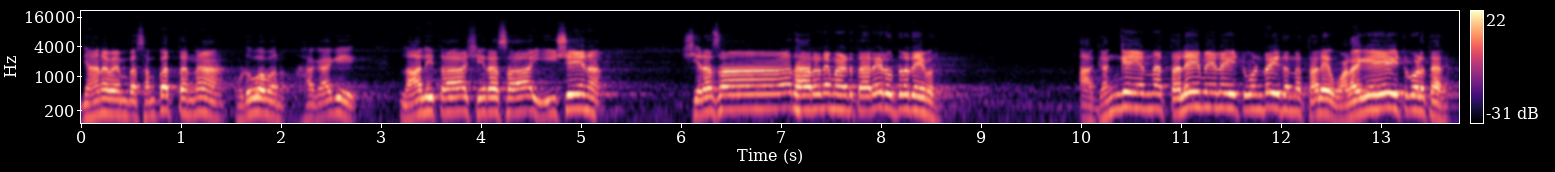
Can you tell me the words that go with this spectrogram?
ಜ್ಞಾನವೆಂಬ ಸಂಪತ್ತನ್ನು ಕೊಡುವವನು. ಹಾಗಾಗಿ ಲಾಲಿತಾ ಶಿರಸ ಈಶೇನ ಶಿರಸಾಧಾರಣೆ ಮಾಡ್ತಾರೆ ರುದ್ರದೇವರು. ಆ ಗಂಗೆಯನ್ನು ತಲೆ ಮೇಲೆ ಇಟ್ಕೊಂಡ್ರೆ ಇದನ್ನು ತಲೆ ಒಳಗೇ ಇಟ್ಕೊಳ್ತಾರೆ.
